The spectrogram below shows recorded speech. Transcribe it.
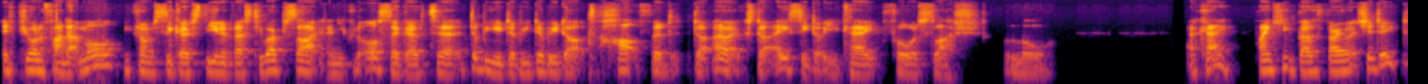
If you want to find out more, you can obviously go to the university website and you can also go to www.hertford.ox.ac.uk forward slash law. Okay, thank you both very much indeed.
